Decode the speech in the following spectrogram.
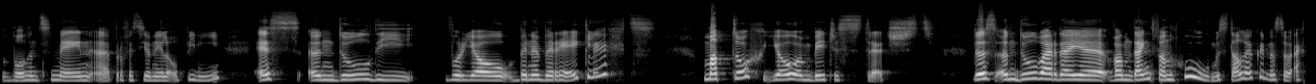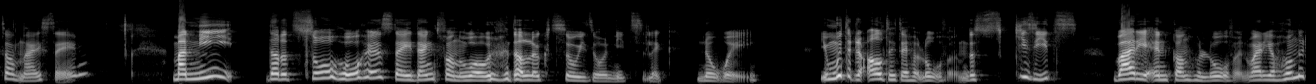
volgens mijn eh, professionele opinie, is een doel die voor jou binnen bereik ligt, maar toch jou een beetje stretcht. Dus een doel waar dat je van denkt van, hoe, moest dat lukken? Dat zou echt wel nice zijn. Maar niet dat het zo hoog is dat je denkt van, wow, dat lukt sowieso niet. Like, no way. Je moet er altijd in geloven. Dus kies iets waar je in kan geloven, waar je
